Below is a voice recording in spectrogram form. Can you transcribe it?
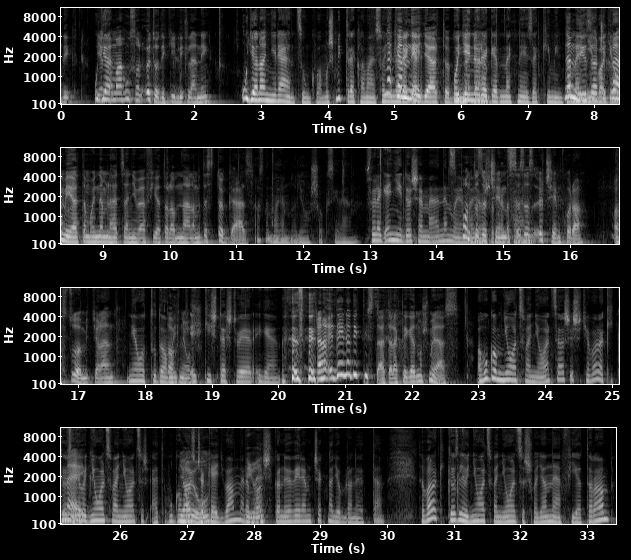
Ugye... Akkor már 25 illik lenni. Ugyanannyi ráncunk van. Most mit reklamálsz, hogy Nekem én, örege... több, hogy én nekem. öregebbnek nézek ki, mint Nem amennyi nézel, vagyok. csak reméltem, hogy nem lehetsz ennyivel fiatalabb nálam, mert ez tök gáz. Az nem olyan nagyon sok szívem. Főleg ennyi idősen már nem Ez olyan pont nagyon az öcsém, ez számít. az öcsém kora. Azt tudod, mit jelent? Jó, tudom, egy, egy kis testvér, igen. De én eddig tiszteltelek téged, most mi lesz? A hugom 88-as, és hogyha valaki közli, Melyik? hogy 88-as, hát hugom Ja, az jó. csak egy van, mert Igaz. a másik a nővérem, csak nagyobbra nőttem. Szóval valaki közli, hogy 88-as vagy annál fiatalabb,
